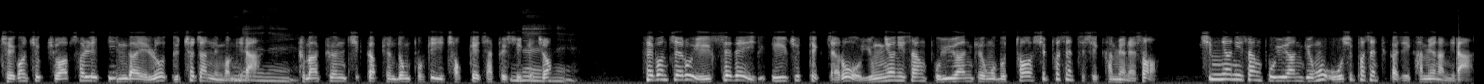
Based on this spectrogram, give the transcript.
재건축 조합 설립 인가일로 늦춰 잡는 겁니다. 네네. 그만큼 집값 변동폭이 적게 잡힐 수 있겠죠. 네네. 세 번째로 1세대 1주택자로 6년 이상 보유한 경우부터 10%씩 감면해서 10년 이상 보유한 경우 50%까지 감면합니다.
